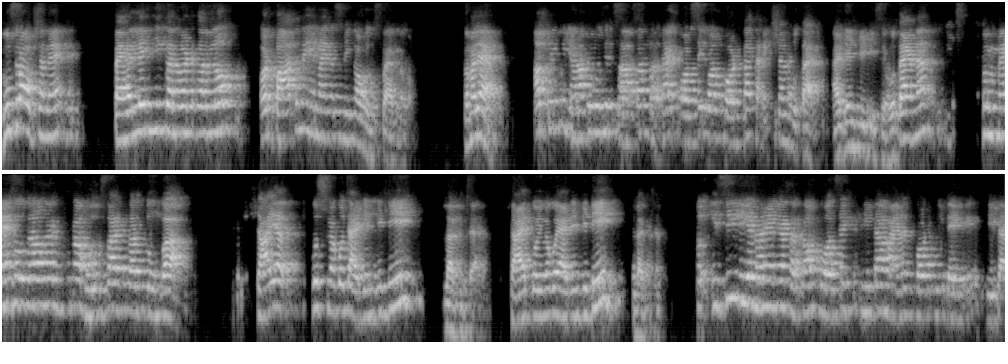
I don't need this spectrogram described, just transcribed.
दूसरा ऑप्शन है, पहले ही कन्वर्ट कर लो और बाद में माइनस बी का होल स्क्वायर लगाओ। समझ आया? अब देखो, यहाँ पे मुझे साफ़ साफ़ पता है कॉसेक और कॉट का कनेक्शन होता है आइडेंटिटी से, होता है ना? तो मैं सोच रहा हूँ इसका होल कर दूँगा। शायद कुछ ना कुछ आइडेंटिटी लग जाए। शायद कोई ना कोई आइडेंटिटी लग जाए। तो इसीलिए मैं क्या करता हूँ cosec theta minus cot theta के थीटा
